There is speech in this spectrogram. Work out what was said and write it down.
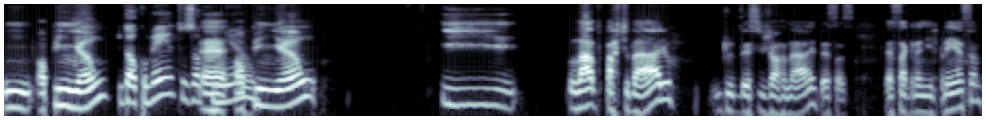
em opinião. Documentos, opinião. É, opinião e lado partidário do, desses jornais, dessas, dessa grande imprensa.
